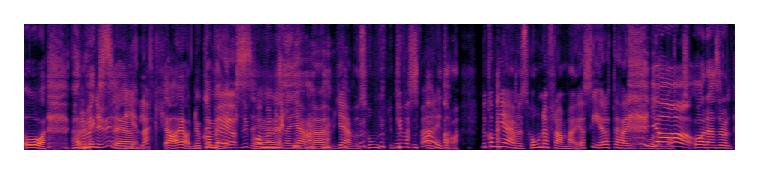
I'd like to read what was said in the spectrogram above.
Åh, har Ja, du men nu är du elak. Ja, ja, nu Nu, kommer börjar, häx... nu kommer mina jävla djävulshorn. Gud vad svär idag. Nu kommer djävulshornen fram här. Jag ser att det här inte gott. Ja, åh, det, är så roligt.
